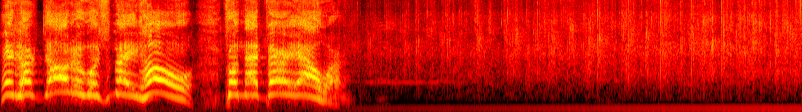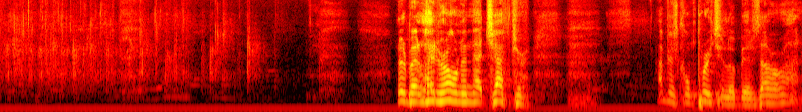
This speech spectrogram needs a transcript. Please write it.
And her daughter was made whole from that very hour. A little bit later on in that chapter, I'm just going to preach a little bit. Is that all right?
